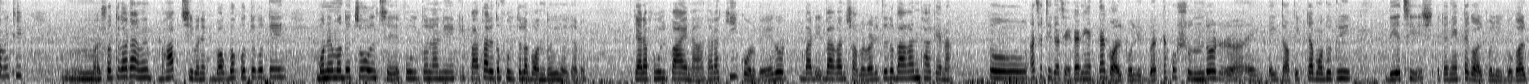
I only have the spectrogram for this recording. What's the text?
আমি ঠিক সত্যি কথা আমি ভাবছি মানে বক বক করতে করতে মনের মধ্যে চলছে, ফুল তোলা নিয়ে কি পা, তাহলে তো ফুল তোলা বন্ধই হয়ে যাবে। যারা ফুল পায় না, তারা কি করবে? রোড বাড়ির বাগান, সবার বাড়িতে তো বাগান থাকে না। তো আচ্ছা ঠিক আছে, এটা নিয়ে একটা গল্প লিখব। একটা খুব সুন্দর এই এই টপিকটা মধু তুই দিয়েছিস, এটা নিয়ে একটা গল্প লিখব। গল্প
